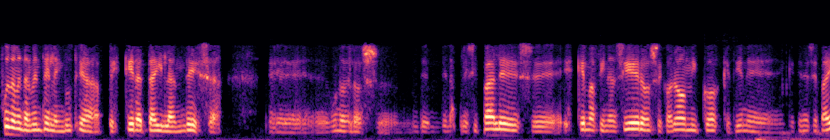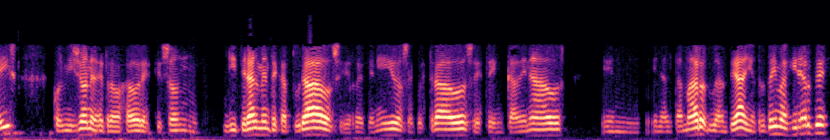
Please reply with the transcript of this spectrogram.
fundamentalmente en la industria pesquera tailandesa, eh, uno de los de, los principales eh, esquemas financieros económicos que tiene que tiene ese país con millones de trabajadores que son literalmente capturados y retenidos secuestrados este encadenados en, en alta mar durante años. Trata de imaginarte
